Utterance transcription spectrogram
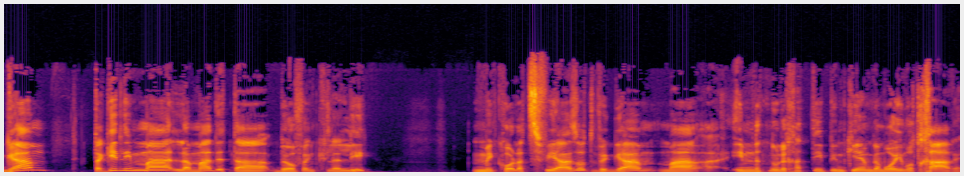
גם תגיד לי מה למדת באופן כללי מכל הצפייה הזאת, וגם מה, אם נתנו לך טיפים, כי הם גם רואים אותך הרי,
